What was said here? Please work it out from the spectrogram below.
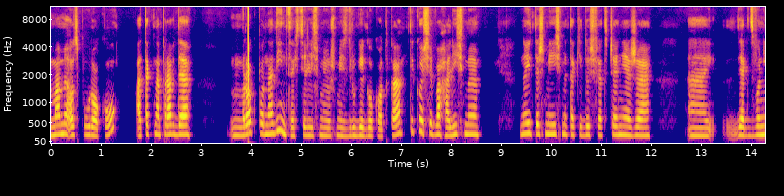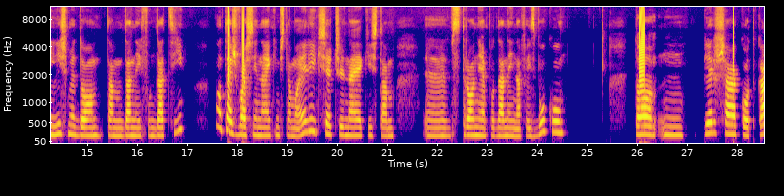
mamy od pół roku, a tak naprawdę mm, rok po nadince chcieliśmy już mieć drugiego kotka, tylko się wahaliśmy. No i też mieliśmy takie doświadczenie, że e, jak dzwoniliśmy do tam danej fundacji, no też właśnie na jakimś tam OLX-ie, czy na jakiejś tam y, stronie podanej na Facebooku, to y, pierwsza kotka,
